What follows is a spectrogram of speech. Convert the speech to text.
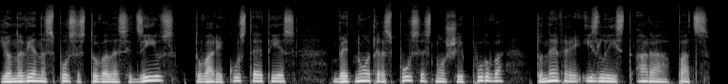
jo no vienas puses tu vēl esi dzīvs, tu vari kustēties, bet no otras puses no šī purva tu nevari izlīst arā pats.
